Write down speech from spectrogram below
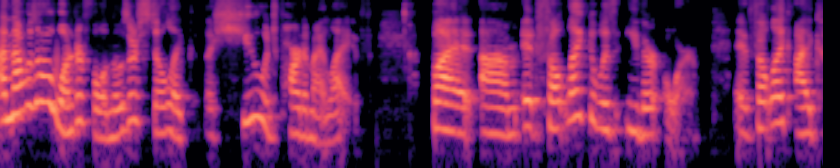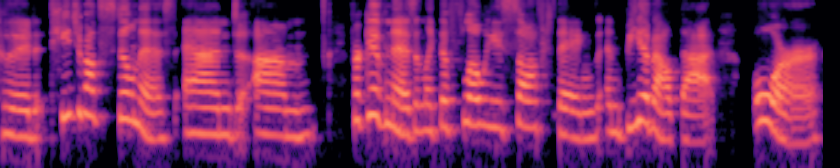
and that was all wonderful. And those are still like a huge part of my life. But um, it felt like it was either or. It felt like I could teach about stillness and um, forgiveness and like the flowy, soft things and be about that. Or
